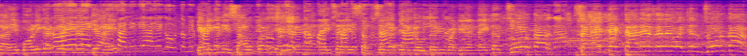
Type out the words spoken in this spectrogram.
यायचं आहे. बॉडीगार्डला विनंती आहे. झालेली आहे गौतमी या ठिकाणी. सावकाश या ठिकाणी आणायचं आहे. गौतमी पाटील यांना एकदा जोरदार. सगळ्यांच्या टाळ्या झाल्या पाहिजे जोरदार.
